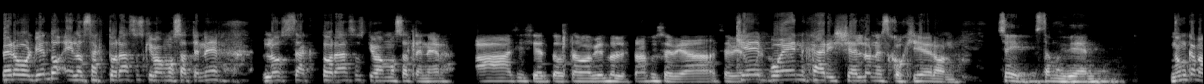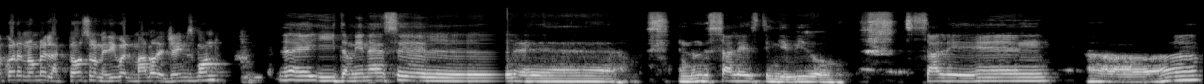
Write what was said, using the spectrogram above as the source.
Pero volviendo en los actorazos que vamos a tener, los actorazos que vamos a tener. Ah, sí, cierto. Estaba viendo el staff y se veía. Se Qué buen Harry Sheldon escogieron. Sí, está muy bien. Nunca me acuerdo el nombre del actor, solo me digo el malo de James Bond. Eh, y también es el. Eh, ¿En dónde sale este individuo? Sale en. Uh,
